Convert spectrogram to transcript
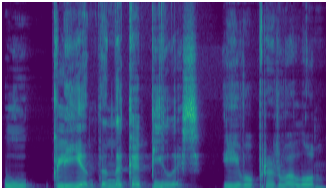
у клиента накопилось и его прорвало,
